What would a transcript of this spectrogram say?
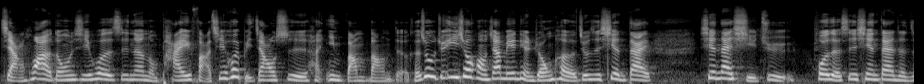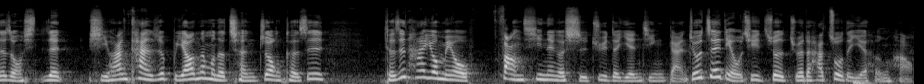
讲话的东西，或者是那种拍法，其实会比较是很硬邦邦的。可是我觉得《一修红镶边》下面有点融合，就是现代现代喜剧，或者是现代的这种人喜欢看，就不要那么的沉重。可是可是他又没有放弃那个史剧的严谨感，就这一点，我其实就觉得他做的也很好。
